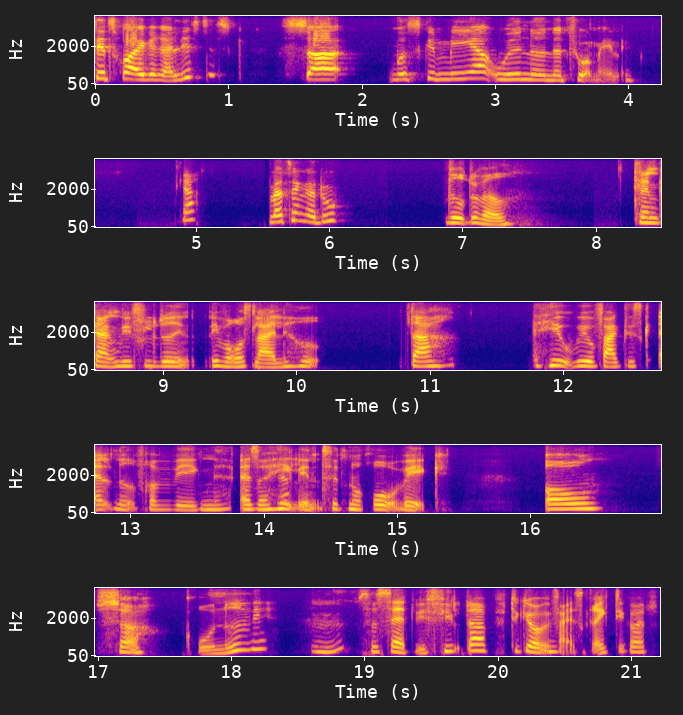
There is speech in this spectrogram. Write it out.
Det tror jeg ikke er realistisk. Så måske mere uden noget naturmaling. Hvad tænker du? Ved du hvad? Dengang vi flyttede ind i vores lejlighed, der hæv vi jo faktisk alt ned fra væggene. Altså helt ja. ind til den rå væg. Og så grundede vi. Mm. Så satte vi filter op. Det gjorde vi mm. faktisk rigtig godt.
